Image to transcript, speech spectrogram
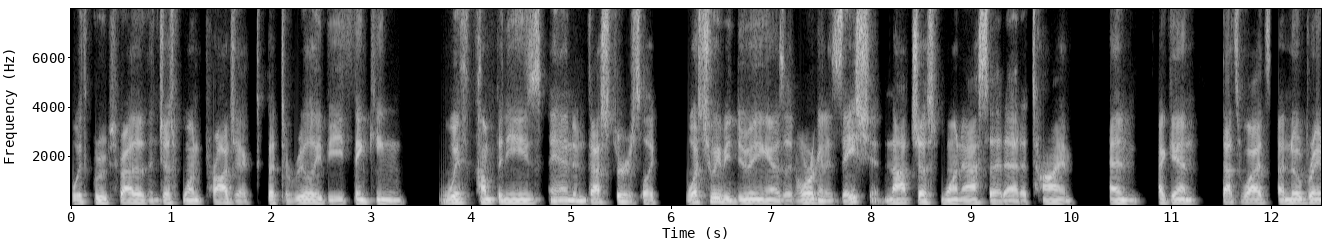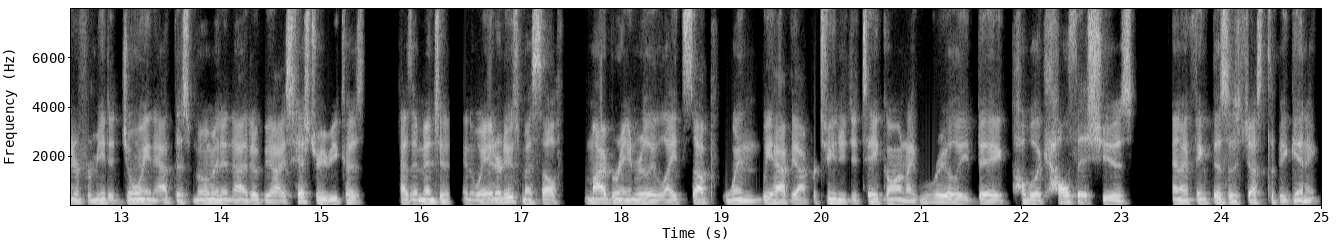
with groups rather than just one project, but to really be thinking with companies and investors like, what should we be doing as an organization, not just one asset at a time? And again, that's why it's a no brainer for me to join at this moment in IWI's history because as I mentioned in the way I introduced myself, my brain really lights up when we have the opportunity to take on like really big public health issues. And I think this is just the beginning.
